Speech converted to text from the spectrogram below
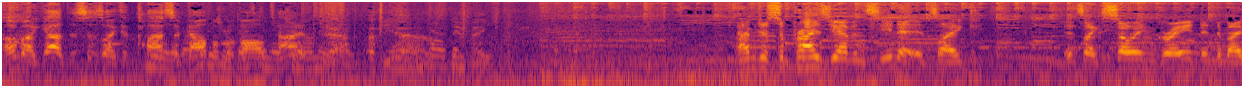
Oh my God! This is like a classic arrive album of all time. Yeah. Yeah, In you 1,000 think? feet. I'm just surprised you haven't seen it. It's like it's like so ingrained into my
